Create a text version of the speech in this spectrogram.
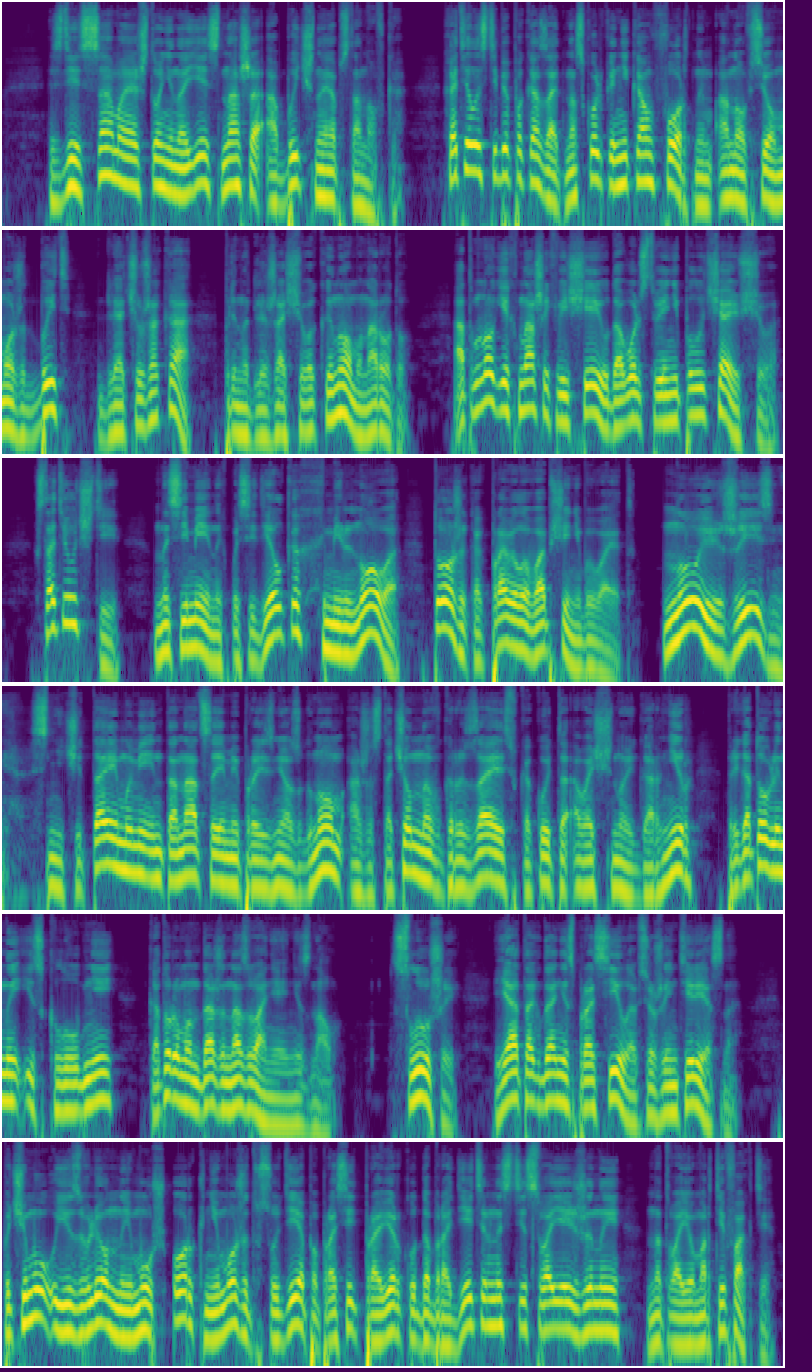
«Здесь самое, что ни на есть, наша обычная обстановка. Хотелось тебе показать, насколько некомфортным оно все может быть для чужака, принадлежащего к иному народу. От многих наших вещей удовольствия не получающего. Кстати, учти, на семейных посиделках хмельного тоже, как правило, вообще не бывает. «Ну и жизнь!» — с нечитаемыми интонациями произнес гном, ожесточенно вгрызаясь в какой-то овощной гарнир, приготовленный из клубней, которым он даже названия не знал. «Слушай, я тогда не спросила, все же интересно. Почему уязвленный муж-орк не может в суде попросить проверку добродетельности своей жены на твоем артефакте?»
